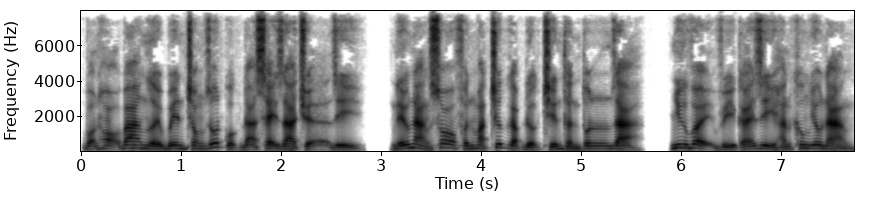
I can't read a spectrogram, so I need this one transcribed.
bọn họ ba người bên trong rốt cuộc đã xảy ra chuyện gì, nếu nàng so phấn mặt trước gặp được chiến thần tôn giả, như vậy vì cái gì hắn không yêu nàng,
